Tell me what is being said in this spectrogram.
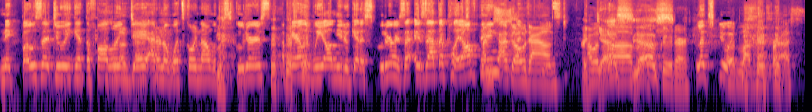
Nick Bosa doing it the following day. I don't know what's going on with the scooters. Apparently, we all need to get a scooter. Is that is that the playoff thing? I'm so down. I, would love a scooter. Let's do it. I would love that for us.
